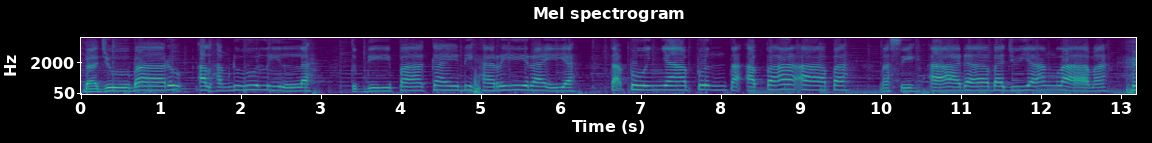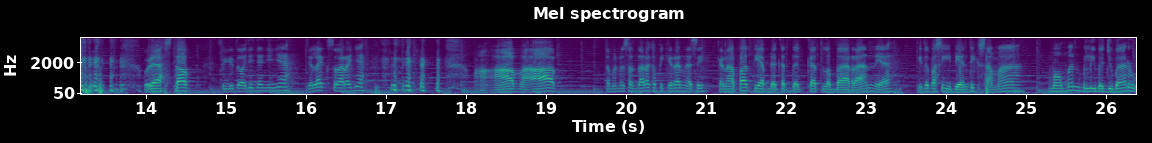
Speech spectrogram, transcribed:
Baju baru Alhamdulillah Untuk dipakai di hari raya. Tak punya pun tak apa-apa Masih ada baju yang lama. Udah stop. Segitu aja nyanyinya. Jelek suaranya. Maaf maaf. Teman Nusantara kepikiran gak sih? Kenapa tiap deket-deket lebaran ya Itu pasti identik sama momen beli baju baru?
